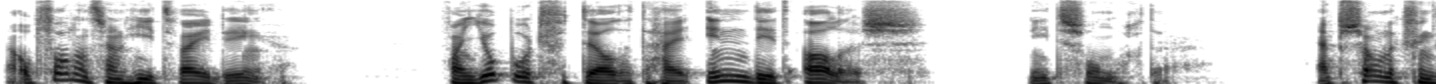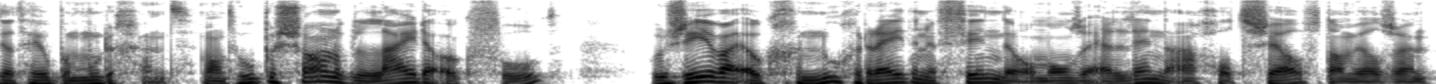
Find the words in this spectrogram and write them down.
Nou, opvallend zijn hier twee dingen. Van Job wordt verteld dat hij in dit alles niet zondigde. En persoonlijk vind ik dat heel bemoedigend, want hoe persoonlijk lijden ook voelt, hoezeer wij ook genoeg redenen vinden om onze ellende aan God zelf, dan wel zijn,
